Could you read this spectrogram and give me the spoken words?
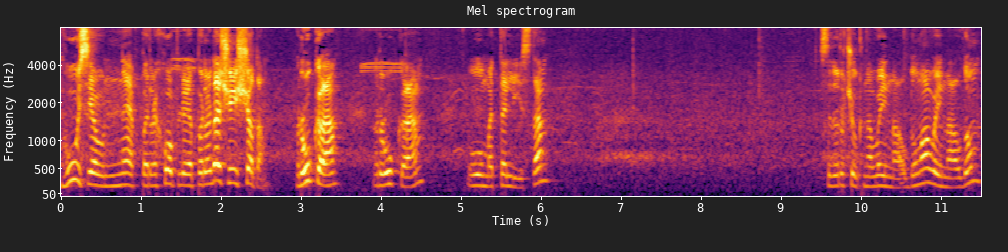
Гусєв не перехоплює передачу. І що там? Рука. Рука у металіста. Сидорчук на Вейналдума. Вейналдум.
